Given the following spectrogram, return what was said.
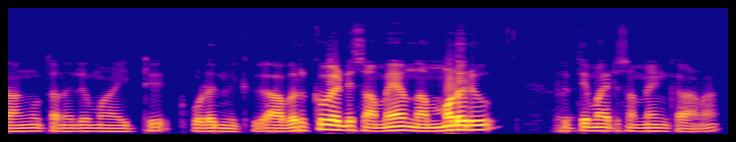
താങ്ങും തണലുമായിട്ട് കൂടെ നിൽക്കുക. അവർക്ക് വേണ്ടി സമയം നമ്മളൊരു കൃത്യമായിട്ട് സമയം കാണാം.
